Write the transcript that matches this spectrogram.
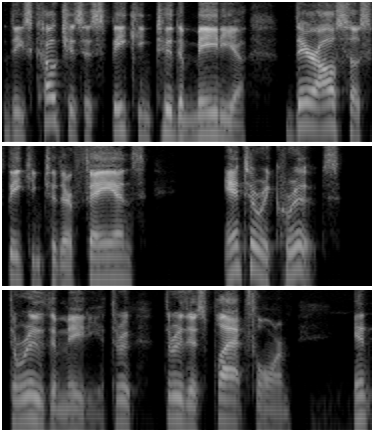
these coaches as speaking to the media. They're also speaking to their fans and to recruits through the media, through through this platform. And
